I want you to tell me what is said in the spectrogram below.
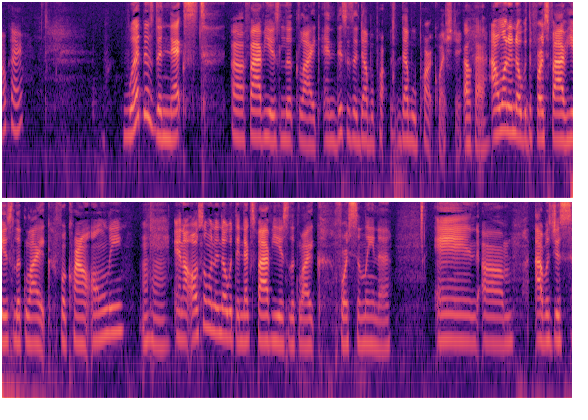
Okay. What does the next uh, five years look like? And this is a double part, double part question. Okay. I want to know what the first five years look like for Crown Only, and I also want to know what the next five years look like for Selena. And um, I was just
